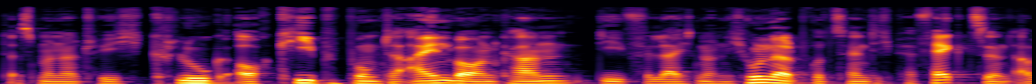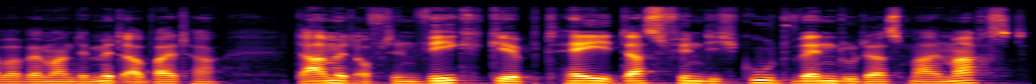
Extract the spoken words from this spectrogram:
dass man natürlich klug auch Keep-Punkte einbauen kann, die vielleicht noch nicht hundertprozentig perfekt sind, aber wenn man dem Mitarbeiter damit auf den Weg gibt, hey, das finde ich gut, wenn du das mal machst,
